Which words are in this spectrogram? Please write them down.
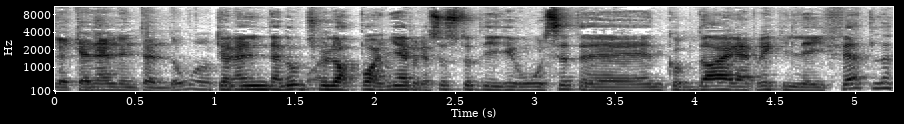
Le canal Nintendo. hein. Le canal Nintendo, tu peux leur pogner après ça sur tous les gros sites euh, une coupe d'heure après qu'ils l'aient fait. là.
